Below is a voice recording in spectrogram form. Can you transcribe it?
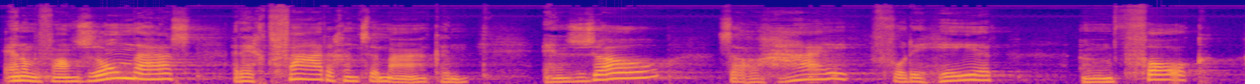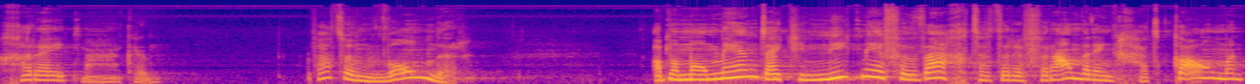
en om van zondaars rechtvaardigen te maken. En zo zal hij voor de Heer een volk gereed maken. Wat een wonder. Op een moment dat je niet meer verwacht dat er een verandering gaat komen,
